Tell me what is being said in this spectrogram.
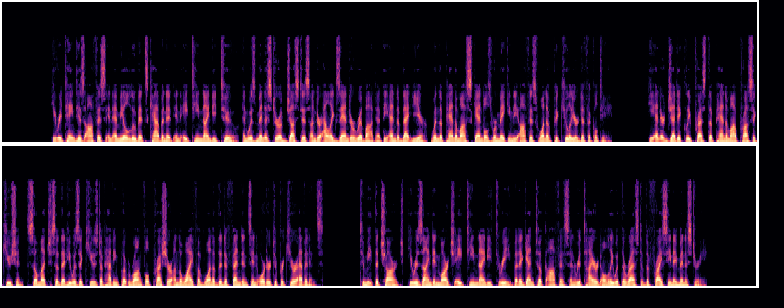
He retained his office in Émile Loubet's cabinet in 1892, and was Minister of Justice under Alexander Ribot at the end of that year, when the Panama scandals were making the office one of peculiar difficulty. He energetically pressed the Panama prosecution, so much so that he was accused of having put wrongful pressure on the wife of one of the defendants in order to procure evidence. To meet the charge, he resigned in March 1893 but again took office and retired only with the rest of the Freycinet ministry.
